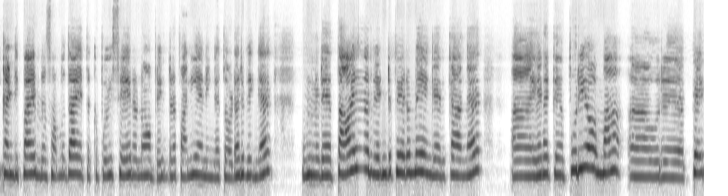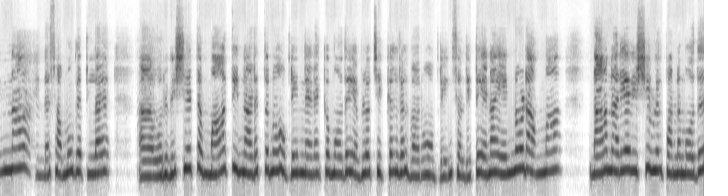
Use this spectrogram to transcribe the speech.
கண்டிப்பா இந்த சமுதாயத்துக்கு போய் சேரணும் அப்படின்ற பணியை நீங்க தொடருவீங்க. உங்களுடைய தாயார் ரெண்டு பேருமே இங்க இருக்காங்க. எனக்கு புரியுமா ஒரு பெண்ணா இந்த சமூகத்துல ஆஹ் ஒரு விஷயத்த மாத்தி நடத்தணும் அப்படின்னு நினைக்கும் போது எவ்வளவு சிக்கல்கள் வரும் அப்படின்னு சொல்லிட்டு. ஏன்னா என்னோட அம்மா நான் நிறைய விஷயங்கள் பண்ணும்போது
